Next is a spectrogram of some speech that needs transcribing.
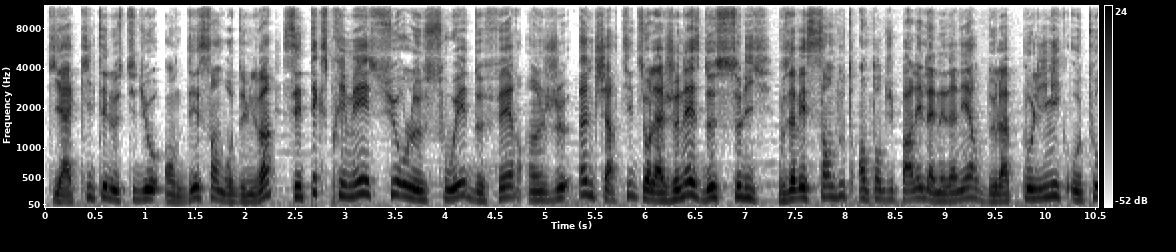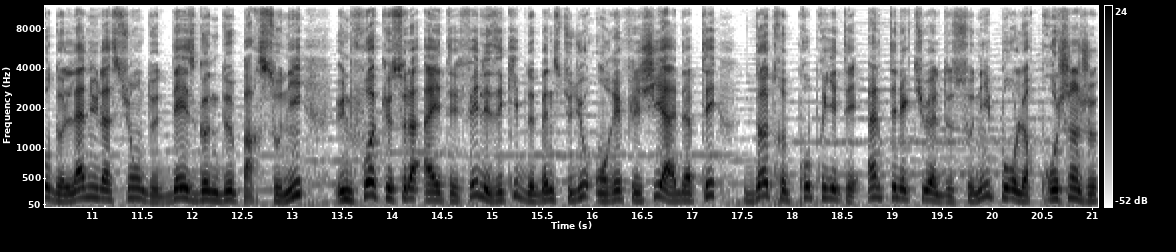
qui a quitté le studio en décembre 2020, s'est exprimé sur le souhait de faire un jeu Uncharted sur la jeunesse de Sully. Vous avez sans doute entendu parler l'année dernière de la polémique autour de l'annulation de Days Gone 2 par Sony. Une fois que cela a été fait, les équipes de Ben Studio ont réfléchi à adapter d'autres propriétés intellectuelles de Sony pour leur prochain jeu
